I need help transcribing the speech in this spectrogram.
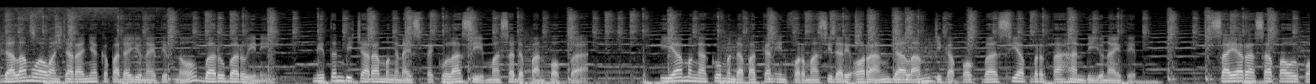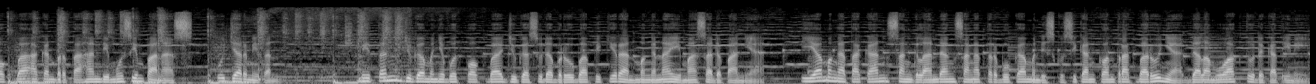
Dalam wawancaranya kepada United No baru-baru ini, Mitten bicara mengenai spekulasi masa depan Pogba. Ia mengaku mendapatkan informasi dari orang dalam jika Pogba siap bertahan di United. Saya rasa Paul Pogba akan bertahan di musim panas, ujar Mitten. Mitten juga menyebut Pogba juga sudah berubah pikiran mengenai masa depannya. Ia mengatakan sang gelandang sangat terbuka mendiskusikan kontrak barunya dalam waktu dekat ini.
